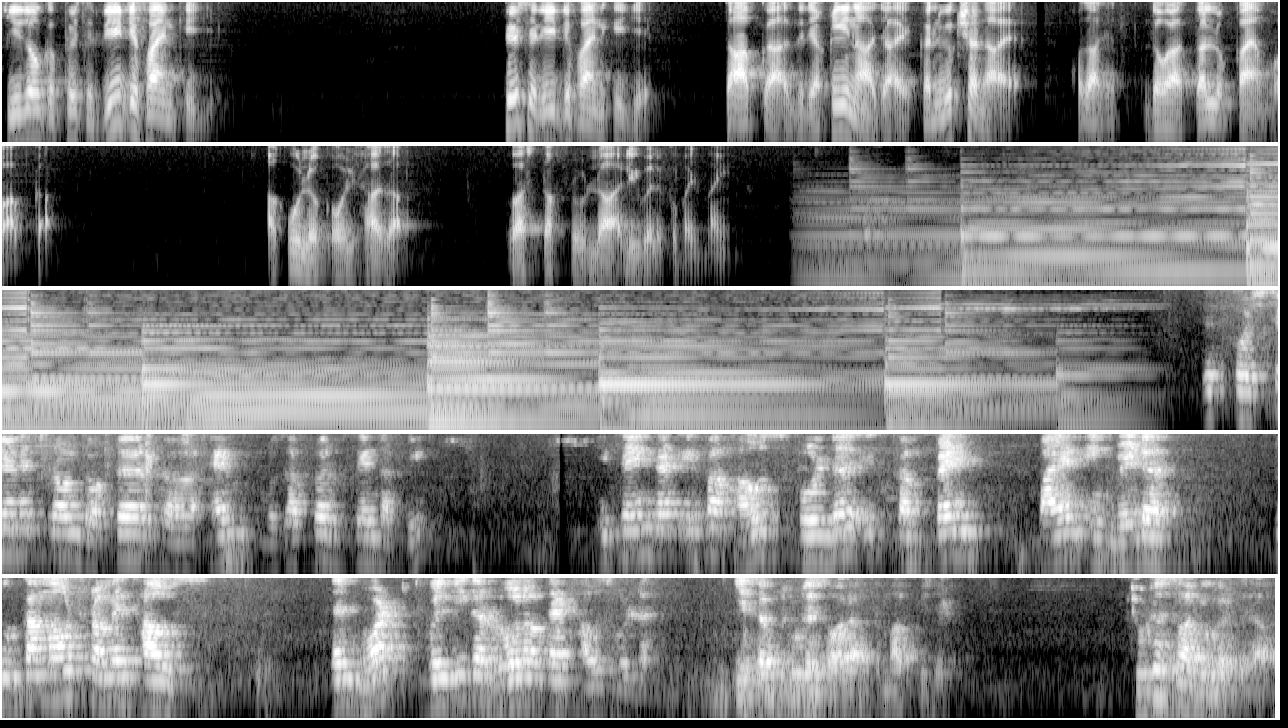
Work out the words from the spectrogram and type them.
چیزوں کو پھر سے ری کیجیے۔ پھر سے ری ڈیفائن کیجیے تو آپ کا یقین آ جائے کنوکشن آئے۔ خدا سے دوبارہ تعلق قائم ہو آپ کا۔ اقول و کو لہٰذا وسطر اللہ علیہ ولکم اجمعین This question is from Dr. Uh, M. Muzaffar Hussain Naqvi. He's saying that if a householder is compelled by an invader to come out from his house, then what will be the role of that householder? یہ سب جھوٹے سوالات ہیں، معاف کیجیے۔ جھوٹے سوال کیوں کرتے آپ؟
